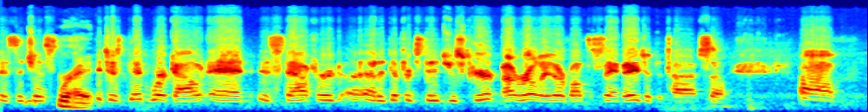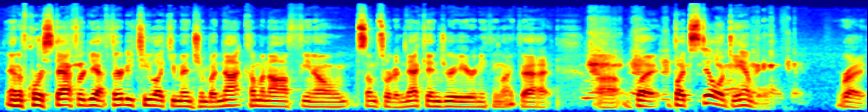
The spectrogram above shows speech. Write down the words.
is it just right. it just didn't work out. And is Stafford uh, at a different stage of his career? Not really. They're about the same age at the time. So, um, and of course, Stafford, yeah, 32, like you mentioned, but not coming off, you know, some sort of neck injury or anything like that. Yeah, uh, but but still a gamble, of right?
